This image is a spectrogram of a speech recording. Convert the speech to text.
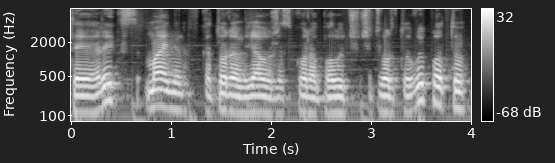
TRX Mining, в котором я уже скоро получу четвертую выплату.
